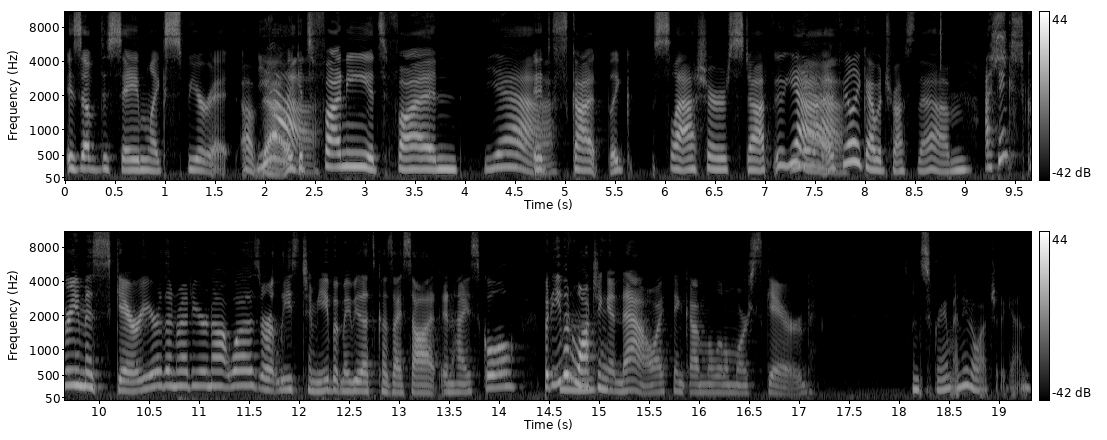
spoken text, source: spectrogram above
is of the same like spirit of that. Like it's funny, it's fun. Yeah, It's got like slasher stuff. Yeah, Yeah. I feel like I would trust them. I think Scream is scarier than Ready or Not was, or at least to me, but maybe that's because I saw it in high school. But even mm-hmm. watching it now, I think I'm a little more scared. And Scream, I need to watch it again.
